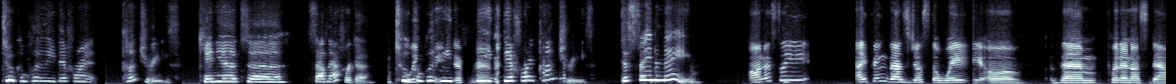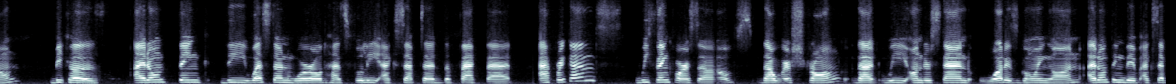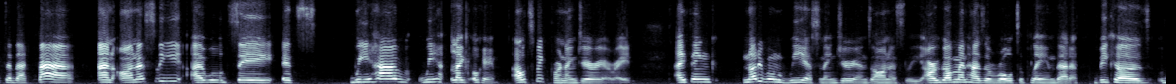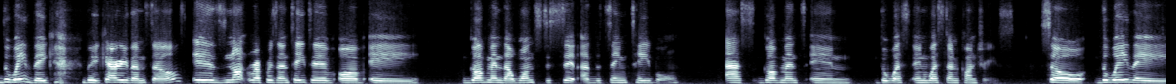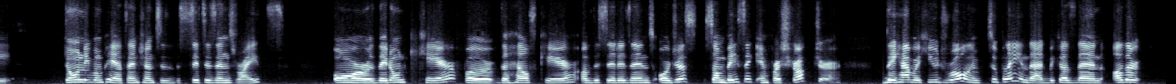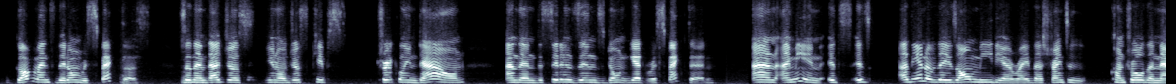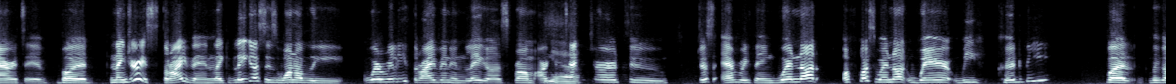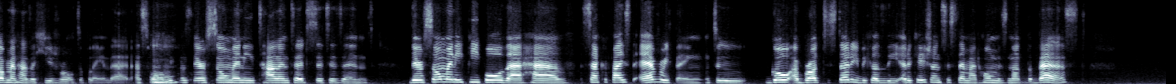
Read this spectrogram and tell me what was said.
two completely different countries. Kenya to South Africa, two completely, completely different. different countries. Just say the name. Honestly, I think that's just a way of them putting us down because yeah. I don't think the Western world has fully accepted the fact that Africans, we think for ourselves, that we're strong, that we understand what is going on. I don't think they've accepted that fact. And honestly, I would say it's, we have, we like, okay, I'll speak for Nigeria, right? I think not even we as Nigerians, honestly, our government has a role to play in that because the way they they carry themselves is not representative of a government that wants to sit at the same table as governments in the west in Western countries. So the way they don't even pay attention to the citizens' rights or they don't care for the health care of the citizens or just some basic infrastructure they have a huge role in, to play in that because then other governments they don't respect us so mm-hmm. then that just you know just keeps trickling down and then the citizens don't get respected and i mean it's it's at the end of the day it's all media right that's trying to control the narrative but nigeria is thriving like lagos is one of the we're really thriving in Lagos from architecture yeah. to just everything. We're not, of course, we're not where we could be, but the government has a huge role to play in that as well mm-hmm. because there are so many talented citizens. There are so many people that have sacrificed everything to go abroad to study because the education system at home is not the best.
